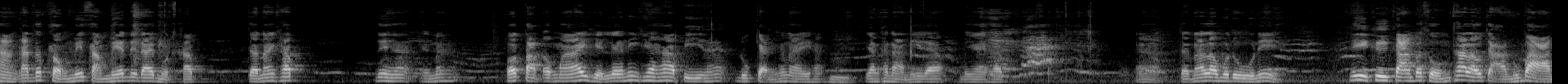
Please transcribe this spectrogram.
ห่างกันสักสองเมตรสามเมตรได้ได้หมดครับ จากนั้นครับนี่ฮะเห็นไหมฮะพอตัดออกมาให้เห็นเลยนี่แค่ห้าปีนะฮะดูแก่นข้างในฮะอืมยังขนาดนี้แล้วเป็นไงครับอ่าจากนั้นเรามาดูนี่ นี่คือการผสมถ้าเราจะอนุบาล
